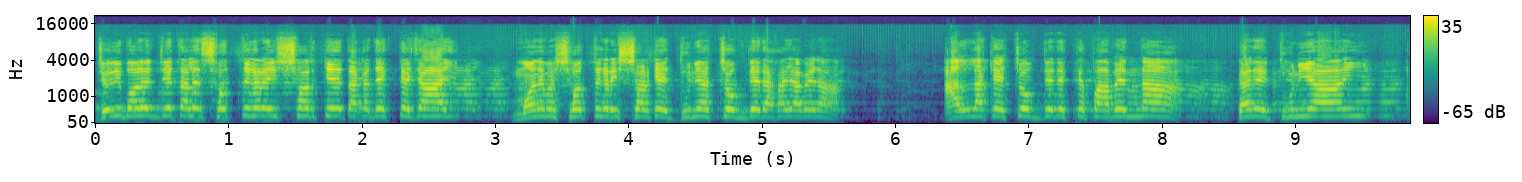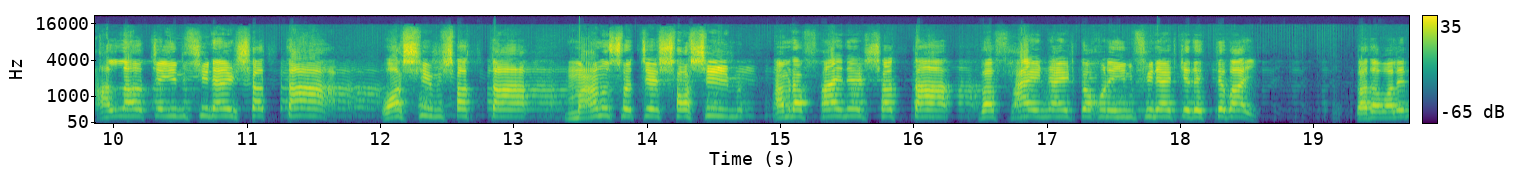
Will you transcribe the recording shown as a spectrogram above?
যদি বলেন যে তাহলে সত্যিকারের ঈশ্বরকে তাকে দেখতে চাই মনে মনে সত্যিকার ঈশ্বরকে দুনিয়ার চোখ দিয়ে দেখা যাবে না। আল্লাহকে চোখ দিয়ে দেখতে পাবেন না। এই দুনিয়ায় আল্লাহ হচ্ছে ইনফিনাইট সত্তা, অসীম সত্তা, মানুষ হচ্ছে সসীম, আমরা ফাইনাইট সত্তা বা ফাইনাইট কখনো ইনফিনাইট কে দেখতে পাই। কথা বলেন।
